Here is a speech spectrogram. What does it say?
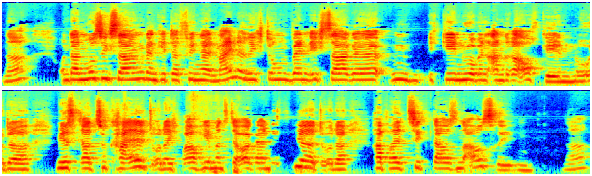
Ne? Und dann muss ich sagen, dann geht der Finger in meine Richtung, wenn ich sage, hm, ich gehe nur, wenn andere auch gehen oder mir ist gerade zu kalt oder ich brauche jemanden, der organisiert oder habe halt zigtausend Ausreden. Ne?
